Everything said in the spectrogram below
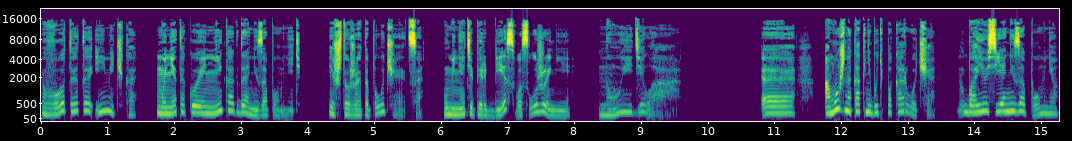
Вот это имечко. Мне такое никогда не запомнить. И что же это получается? У меня теперь бес во служении. Ну и дела э а можно как-нибудь покороче? Боюсь, я не запомню».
